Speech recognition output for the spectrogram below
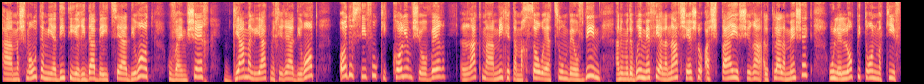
המשמעות המיידית היא ירידה בהיצע הדירות, ובהמשך גם עליית מחירי הדירות. עוד הוסיפו כי כל יום שעובר רק מעמיק את המחסור העצום בעובדים. אנו מדברים, אפי, על ענף שיש לו השפעה ישירה על כלל המשק, וללא פתרון מקיף,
